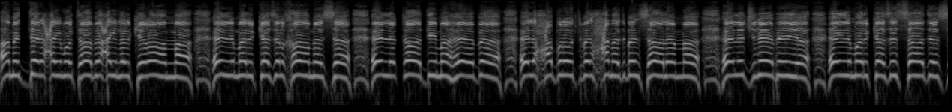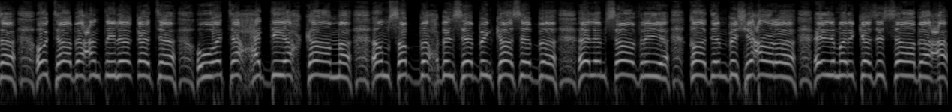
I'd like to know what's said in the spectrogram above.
أم الدرعي متابعين الكرام؟ المركز الخامس القادمة هيبة الحبروت بن حمد بن سالم الجنيبي المركز السادس وتابع انطلاقة وتحدي أحكام مصبح بن سيب بن كاسب المسافري قادم بشعار المركز السابع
